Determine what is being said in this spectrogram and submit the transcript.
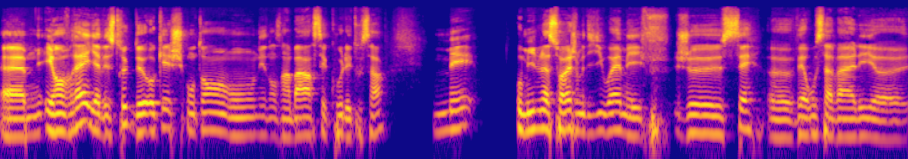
Euh, et en vrai, il y avait ce truc de OK, je suis content, on est dans un bar, c'est cool et tout ça. Mais au milieu de la soirée, je me dis ouais, mais je sais euh, vers où ça va aller. euh,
